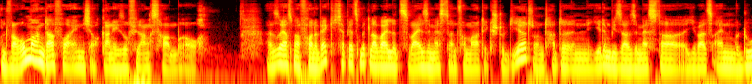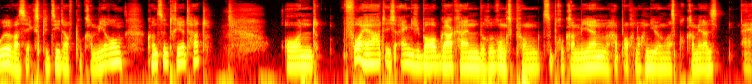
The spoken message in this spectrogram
Und warum man davor eigentlich auch gar nicht so viel Angst haben braucht. Also erstmal vorneweg, ich habe jetzt mittlerweile zwei Semester Informatik studiert und hatte in jedem dieser Semester jeweils ein Modul, was sich explizit auf Programmierung konzentriert hat. Und vorher hatte ich eigentlich überhaupt gar keinen Berührungspunkt zu Programmieren, habe auch noch nie irgendwas programmiert. Also ich, äh,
